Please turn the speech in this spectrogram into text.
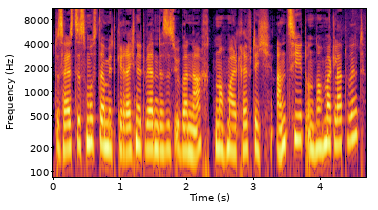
Das heißt, es muss damit gerechnet werden, dass es über Nacht nochmal kräftig anzieht und nochmal glatt wird?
